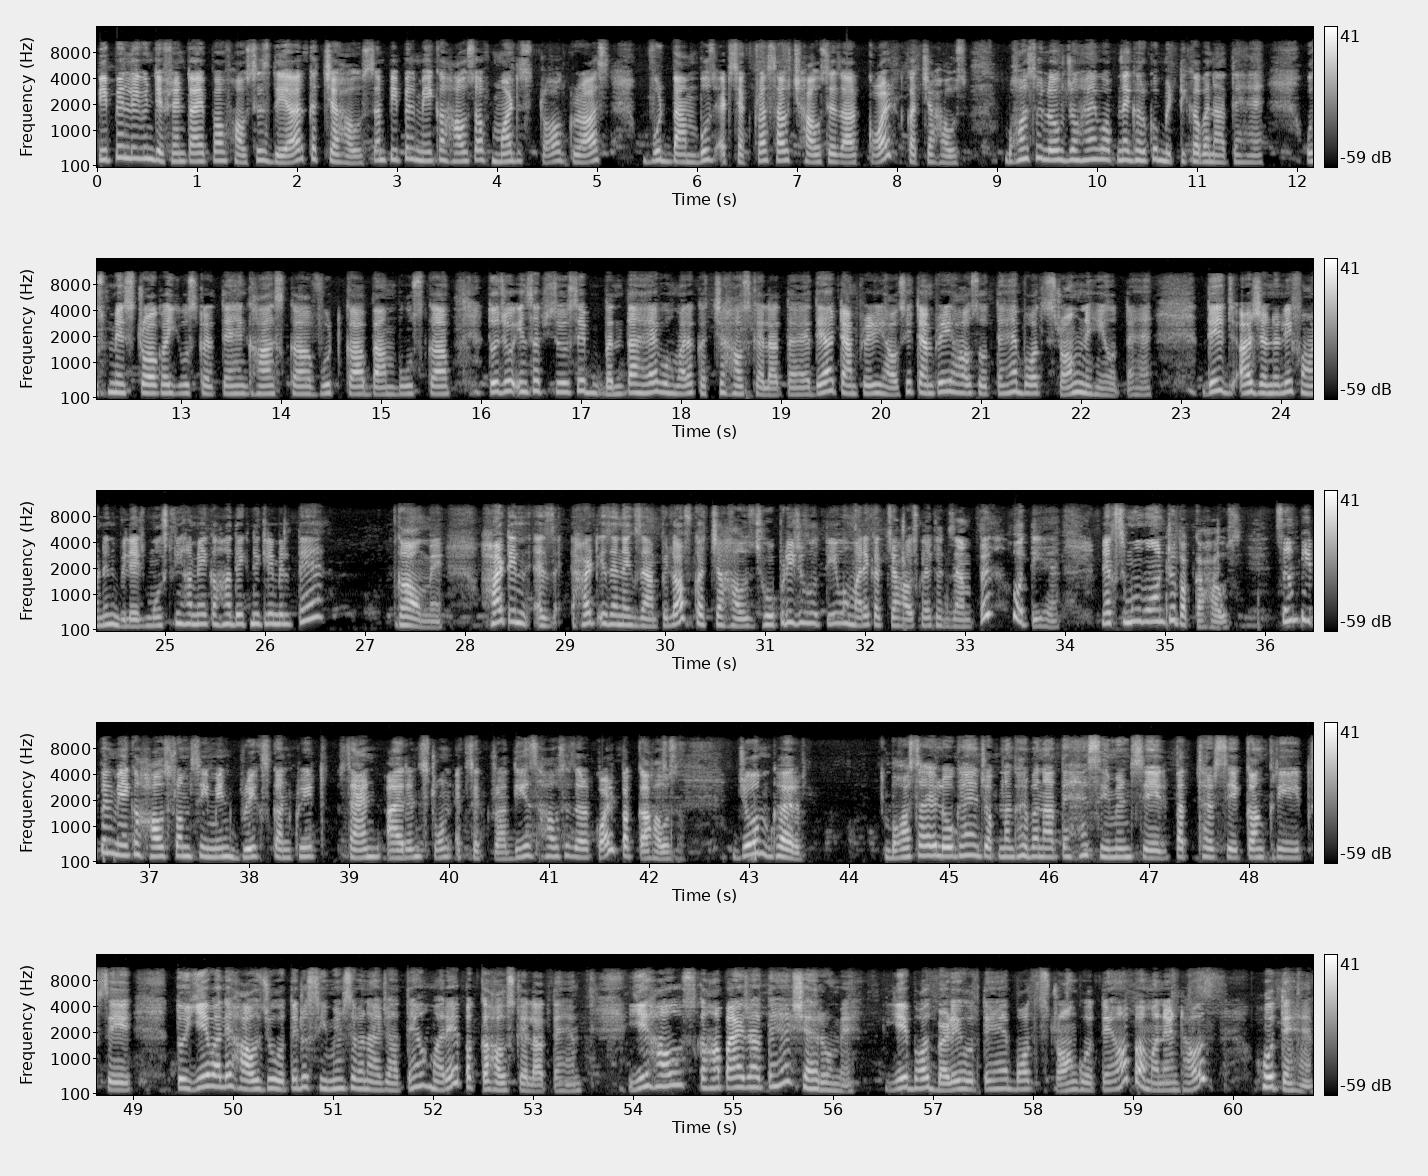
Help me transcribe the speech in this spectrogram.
people live in different type of houses they are kachcha house some people make a house of mud straw grass wood bamboos etcetera such houses are called kachcha house बहुत से लोग जो हैं, वो अपने घर को मिट्टी का बनाते हैं। उसमें स्ट्रॉ का यूज़ करते हैं, घास का वुड का बैम्बूज का। तो जो इन सब चीज़ों से बनता है, वो हमारा कच्चा हाउस कहलाता है। दे आर टेम्परेरी हाउस ये टेम्परेरी हाउस होते हैं, बहुत स्ट्रांग नहीं होते हैं। They are generally found in village mostly हमें कहाँ देखने के लिए मिलते हैं? गाँव में। Hut in hut is an example of kachcha house झोपड़ी जो होती है, वो हमारे कच्चा हाउस का एक एग्ज़ाम्पल होती है। Next move on to pakka house some people make a house from cement bricks concrete sand iron stone etcetera these houses are called pakka house जो घर, बहुत सारे लोग हैं जो अपना घर बनाते हैं सीमेंट से, पत्थर से कंक्रीट से। तो ये वाले हाउस जो होते हैं, जो सीमेंट से बनाए जाते हैं हमारे पक्का हाउस कहलाते हैं। ये हाउस कहाँ पाए जाते हैं? शहरों में। ये बहुत बड़े होते हैं, बहुत स्ट्रांग होते हैं और परमानेंट हाउस होते हैं।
